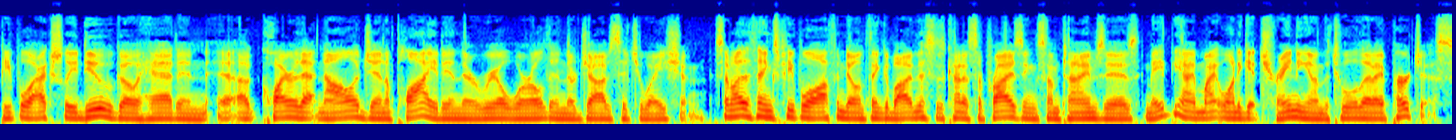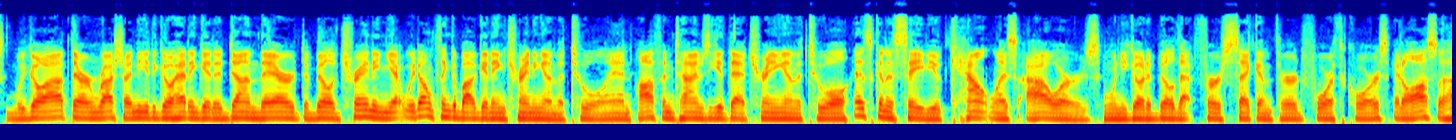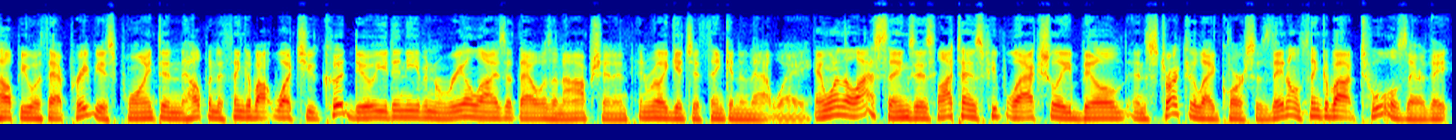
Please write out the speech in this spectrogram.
people actually do go ahead and uh, acquire that knowledge and apply it in their real world, in their job situation. Some other things people often don't think about, and this is kind of surprising sometimes, is maybe I might want to get training on the tool that I purchase. We go out there and rush, I need to go ahead and get it done there to build training, yet we don't think about getting training on the tool. And oftentimes you get that training on the tool, and it's going to save you countless hours when you go to build that first, second, third, fourth course. It'll also help you with that previous point and helping to think about what you could do. You didn't even realize that that was an option and, and really get you thinking in that way. And one of the last things is a lot of times people actually build instructor led courses. They don't think about tools there. They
